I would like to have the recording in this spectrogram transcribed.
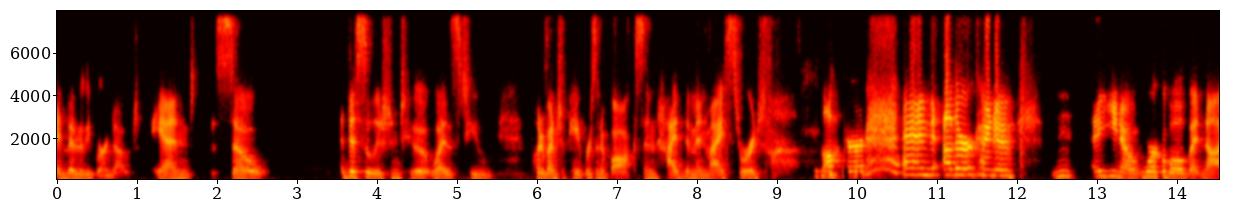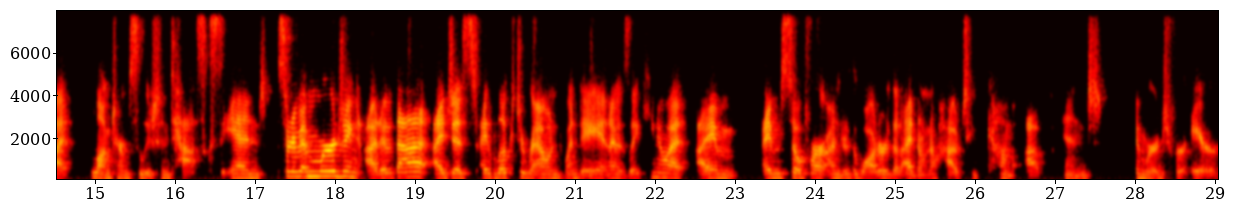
I literally burned out. And so the solution to it was to put a bunch of papers in a box and hide them in my storage locker and other kind of you know workable but not long-term solution tasks. And sort of emerging out of that i just i looked around one day and i was like you know what? I am i'm so far under the water that i don't know how to come up and emerge for air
